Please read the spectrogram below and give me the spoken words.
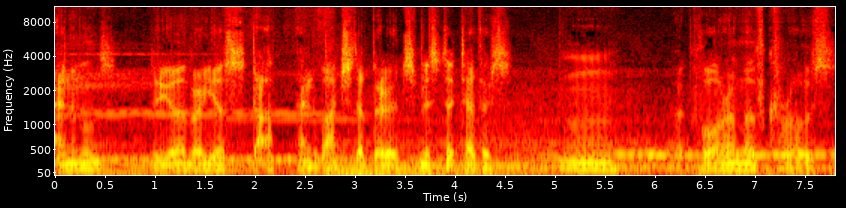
animals. Do you ever just stop and watch the birds, Mr. Tethers? Hmm. A quorum of crows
